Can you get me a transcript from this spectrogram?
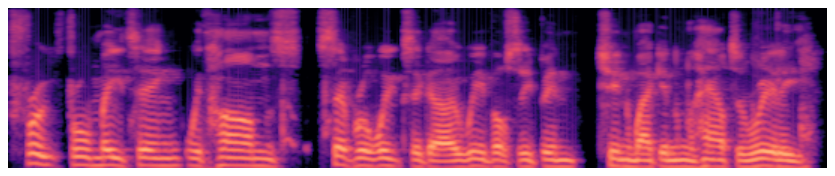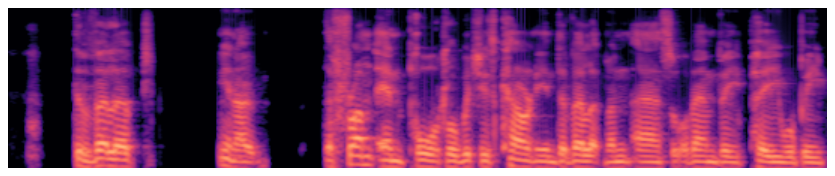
fruitful meeting with hans several weeks ago we've obviously been chin wagging on how to really develop you know the front end portal, which is currently in development, uh, sort of MVP, will be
